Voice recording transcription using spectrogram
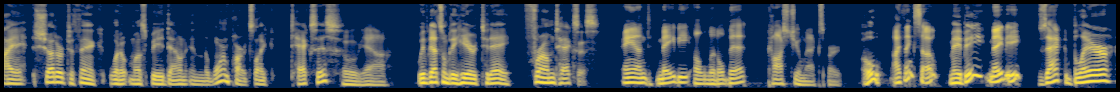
I shudder to think what it must be down in the warm parts, like Texas. Oh, yeah. We've got somebody here today from Texas. and maybe a little bit costume expert. Oh, I think so. maybe Maybe. Zach Blair,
